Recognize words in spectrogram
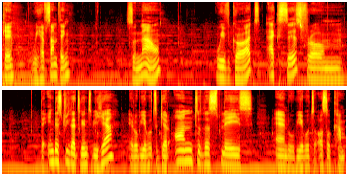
Okay, we have something. So now we've got access from the industry that's going to be here. It'll be able to get onto this place and we'll be able to also come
